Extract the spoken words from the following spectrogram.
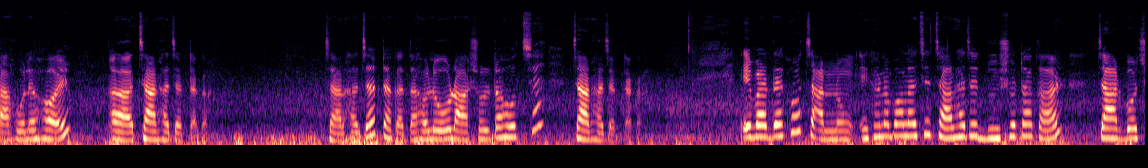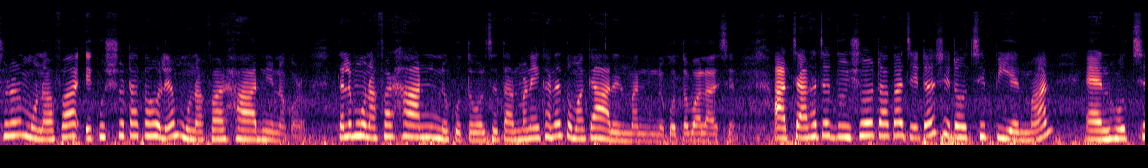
তাহলে হয় চার হাজার টাকা। চার হাজার টাকা, তাহলে ওর আসলটা হচ্ছে চার হাজার টাকা। এবার দেখো চার নং, এখানে বলা আছে চার হাজার দুইশো টাকার চার বছরের মুনাফা, একুশশো টাকা হলে মুনাফার হার নির্ণয় করো। তাহলে মুনাফার হার নির্ণয় করতে বলছে, তার মানে এখানে তোমাকে আর এর মান নির্ণয় করতে বলা আছে। আর চার হাজার দুইশো টাকা যেটা, সেটা হচ্ছে পি এর মান, এন হচ্ছে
